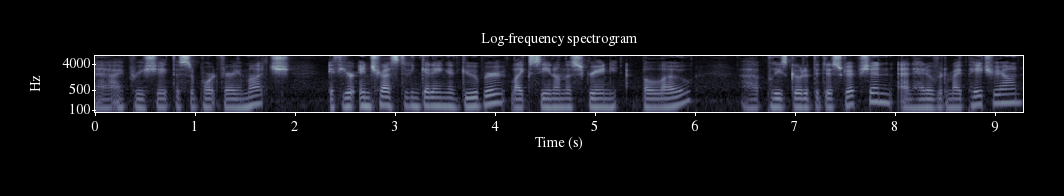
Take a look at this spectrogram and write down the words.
Uh, I appreciate the support very much. If you're interested in getting a goober, like seen on the screen below, uh, please go to the description and head over to my Patreon.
